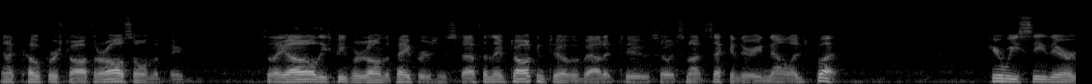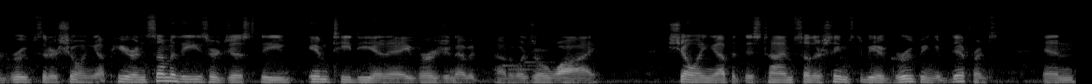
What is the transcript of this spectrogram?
and a co-first author also on the paper. So they got all these people on the papers and stuff, and they've talking to them about it too. So it's not secondary knowledge, but here we see there are groups that are showing up here, and some of these are just the mtDNA version of it, other ones are Y, showing up at this time. So there seems to be a grouping of difference, and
